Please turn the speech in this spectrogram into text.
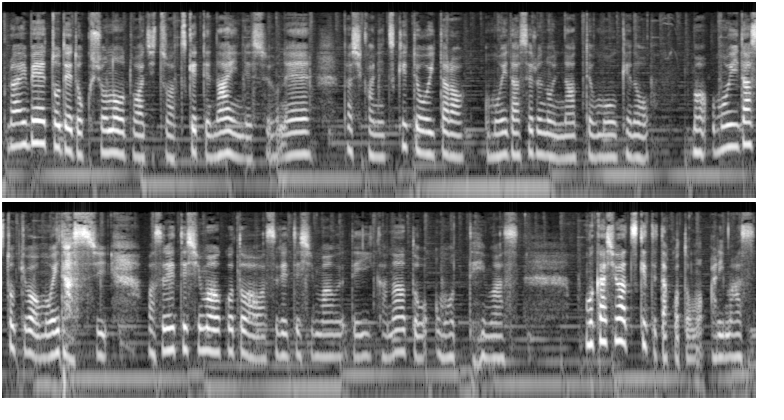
プライベートで読書ノートは実はつけてないんですよね。確かにつけておいたら思い出せるのになって思うけどまあ、思い出す時は思い出すし 忘れてしまうことは忘れてしまうでいいかなと思っています。昔はつけてたこともあります。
